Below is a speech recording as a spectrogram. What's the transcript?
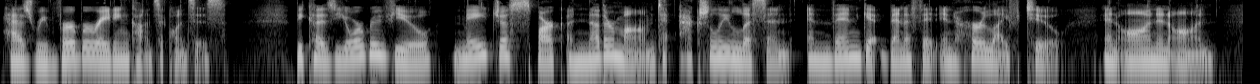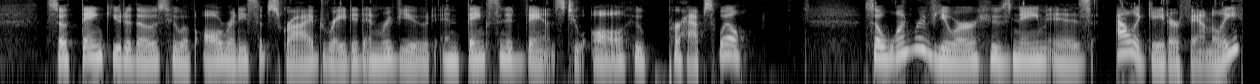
has reverberating consequences because your review may just spark another mom to actually listen and then get benefit in her life too, and on and on. So, thank you to those who have already subscribed, rated, and reviewed, and thanks in advance to all who perhaps will. So, one reviewer whose name is Alligator Family,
